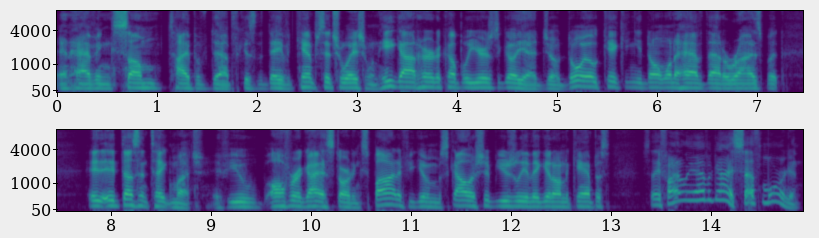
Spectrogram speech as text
and having some type of depth because the David Kemp situation when he got hurt a couple years ago, you had Joe Doyle kicking. You don't want to have that arise, but it, it doesn't take much. If you offer a guy a starting spot, if you give him a scholarship, usually they get onto campus. So they finally have a guy, Seth Morgan.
